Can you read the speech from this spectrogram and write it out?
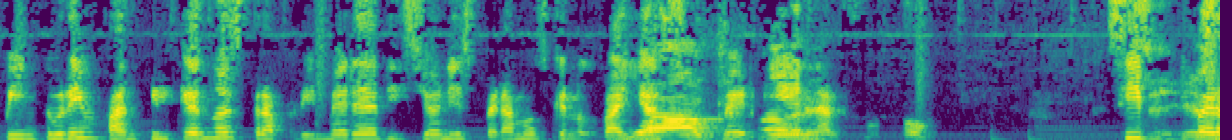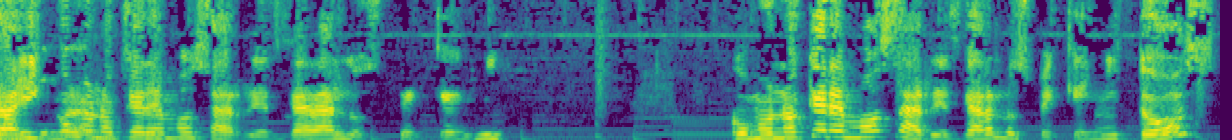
pintura infantil, que es nuestra primera edición y esperamos que nos vaya súper bien, Alfonso. Sí, pero ahí como no queremos arriesgar a los pequeñitos, como no queremos arriesgar a los pequeñitos,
